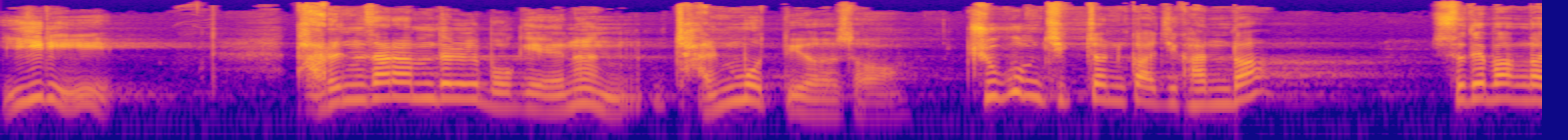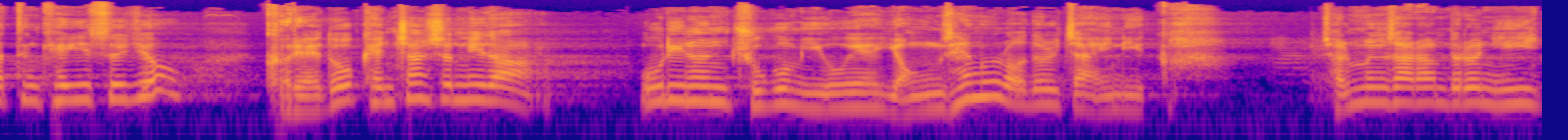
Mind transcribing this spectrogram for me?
일이 다른 사람들 보기에는 잘못되어서 죽음 직전까지 간다? 스데반 같은 케이스죠? 그래도 괜찮습니다. 우리는 죽음 이후에 영생을 얻을 자이니까. 젊은 사람들은 이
